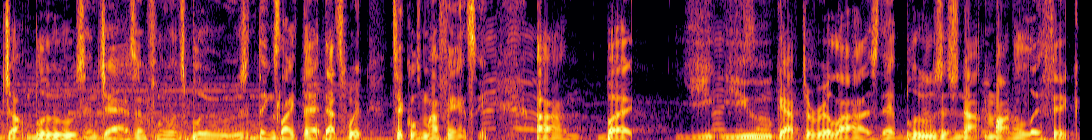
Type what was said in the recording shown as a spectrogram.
jump blues and jazz influenced blues and things like that. That's what tickles my fancy. Um, but you, you have to realize that blues is not monolithic.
